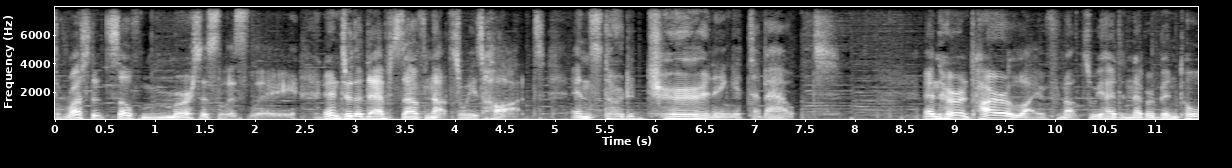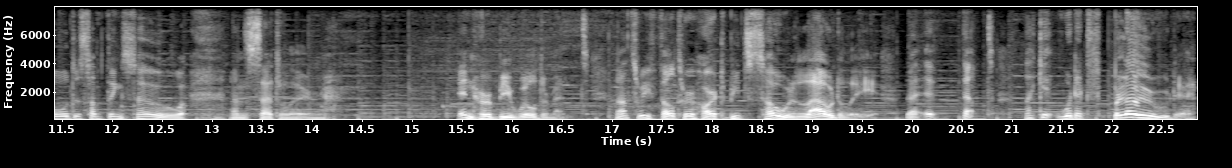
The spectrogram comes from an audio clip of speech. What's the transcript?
thrust itself mercilessly into the depths of Natsuhi's heart and started churning it about. In her entire life, Natsuhi had never been told something so unsettling. In her bewilderment, Natsuhi felt her heart beat so loudly that it felt like it would explode.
